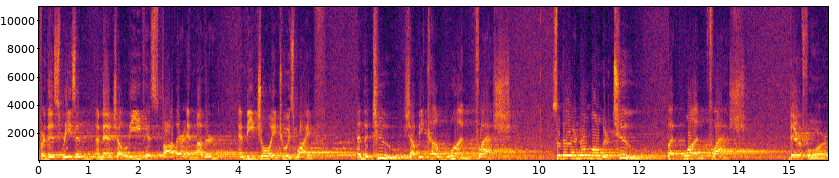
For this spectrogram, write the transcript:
For this reason, a man shall leave his father and mother and be joined to his wife, and the two shall become one flesh. So they are no longer two, but one flesh. Therefore,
